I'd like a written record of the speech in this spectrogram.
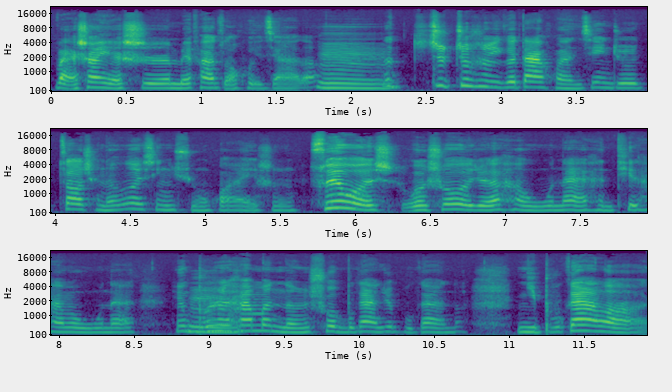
晚上也是没法早回家的，嗯，那这就是一个大环境就是造成的恶性循环也是。所以我我说我觉得很无奈，很替他们无奈，因为不是他们能说不干就不干的，你不干了，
